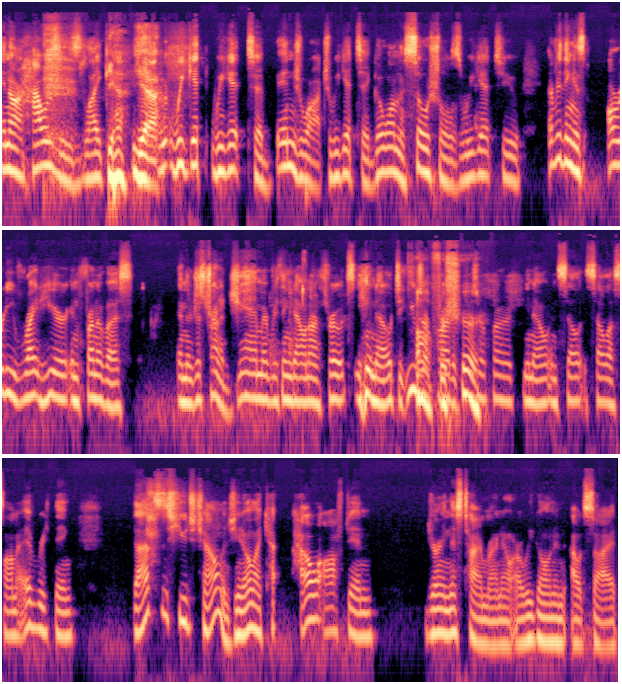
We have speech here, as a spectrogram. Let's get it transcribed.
in our houses. Like yeah, yeah, we get we get to binge watch, we get to go on the socials, we get to everything is already right here in front of us. And they're just trying to jam everything down our throats, you know, to use Oh, our for product, use our product, you know, and sell sell us on everything. That's a huge challenge, you know. Like how often during this time right now are we going in outside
